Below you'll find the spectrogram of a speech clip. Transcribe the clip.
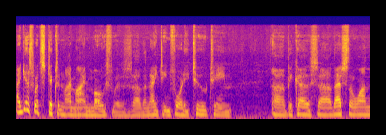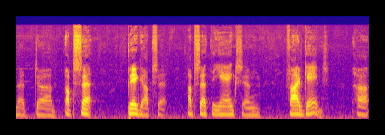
I guess what sticks in my mind most was uh, the 1942 team uh, because uh, that's the one that uh, upset, big upset, upset the Yanks in five games. Uh,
